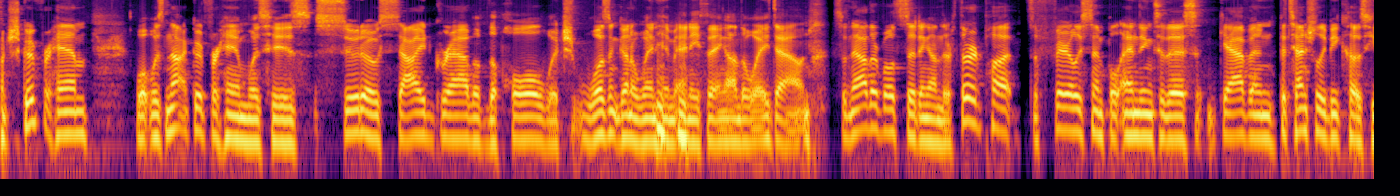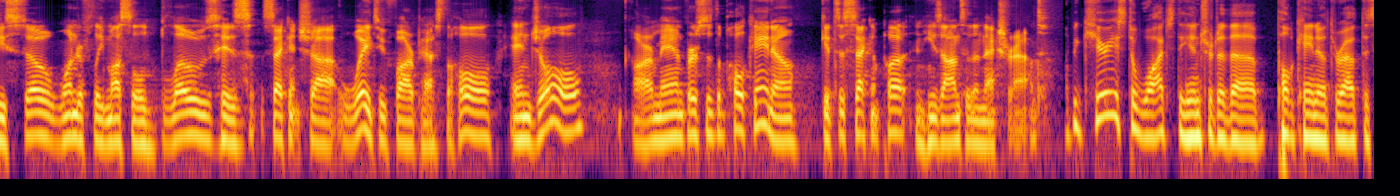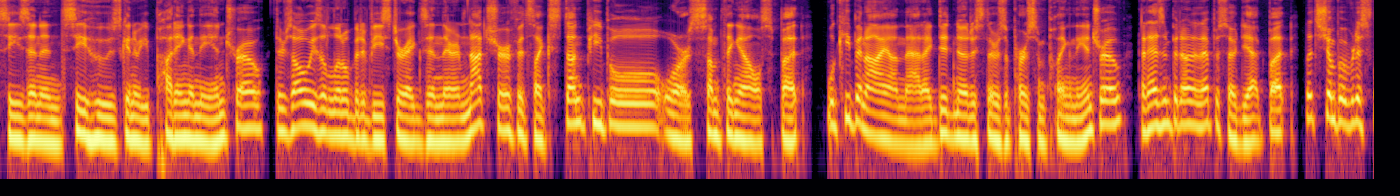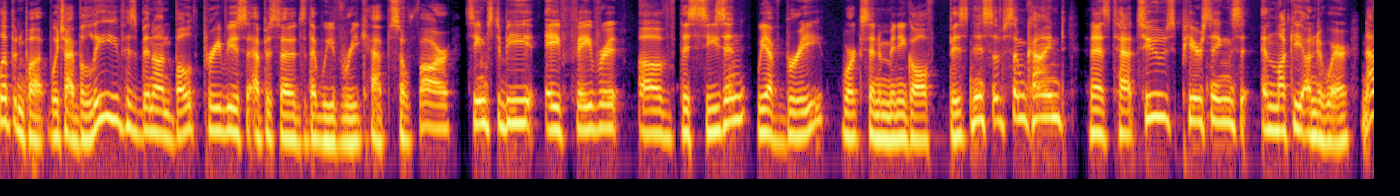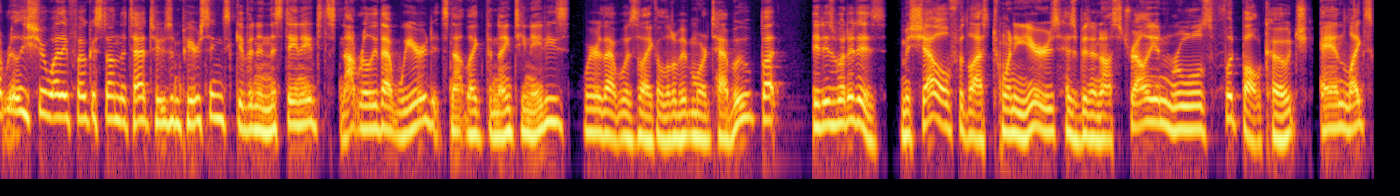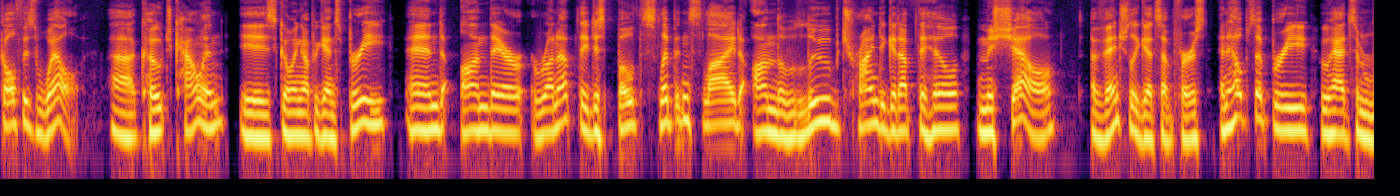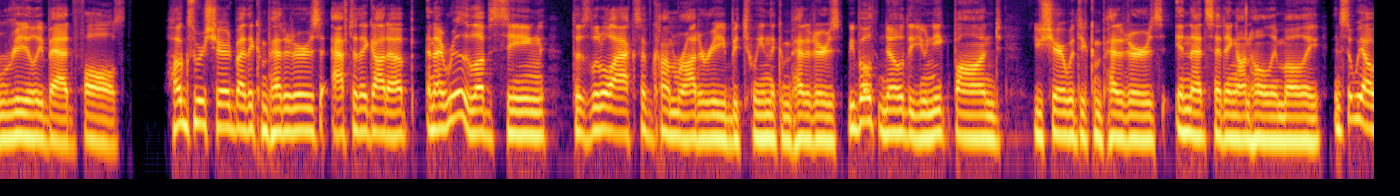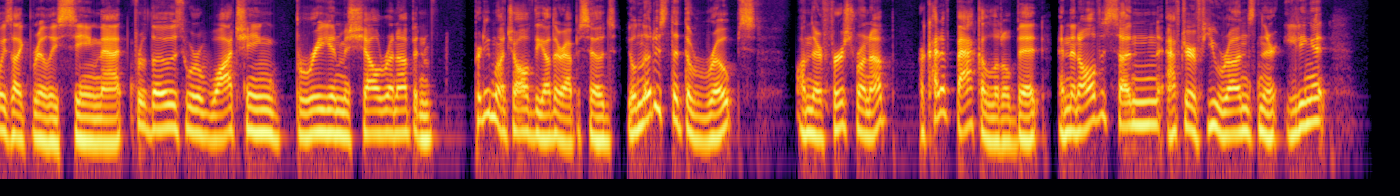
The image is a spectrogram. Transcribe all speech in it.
which is good for him. What was not good for him was his pseudo side grab of the pole, which wasn't going to win him anything on the way down. So now they're both sitting on their third putt. It's a fairly simple ending to this. Gavin, potentially because he's so wonderfully muscled, blows his second shot way too far past the hole. And Joel, our man versus the volcano, gets his second putt, and he's on to the next round. I'll be curious to watch the intro to the volcano throughout the season and see who's going to be putting in the intro. There's always a little bit of Easter eggs in there. I'm not sure if it's like stunt people or something else, but We'll keep an eye on that. I did notice there's a person playing in the intro that hasn't been on an episode yet, but let's jump over to Slip and Putt, which I believe has been on both previous episodes that we've recapped so far. Seems to be a favorite of this season. We have Bree, works in a mini golf business of some kind, and has tattoos, piercings, and lucky underwear. Not really sure why they focused on the tattoos and piercings, given in this day and age, it's not really that weird. It's not like the 1980s where that was like a little bit more taboo, but it is what it is. Michelle, for the last 20 years, has been an Australian rules football coach and likes golf as well. Uh, coach Cowan is going up against Bree, and on their run up, they just both slip and slide on the lube trying to get up the hill. Michelle eventually gets up first and helps up Bree, who had some really bad falls. Hugs were shared by the competitors after they got up, and I really love seeing those little acts of camaraderie between the competitors. We both know the unique bond you share with your competitors in that setting on Holy Moly. And so we always like really seeing that. For those who are watching Bree and Michelle run up and pretty much all of the other episodes, you'll notice that the ropes on their first run up are kind of back a little bit. And then all of a sudden, after a few runs and they're eating it,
